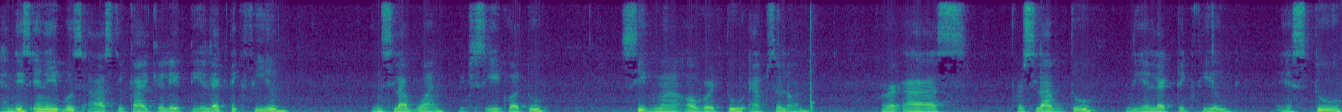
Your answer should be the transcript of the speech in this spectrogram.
And this enables us to calculate the electric field in slab 1 which is equal to sigma over 2 epsilon whereas for slab 2 the electric field is 2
